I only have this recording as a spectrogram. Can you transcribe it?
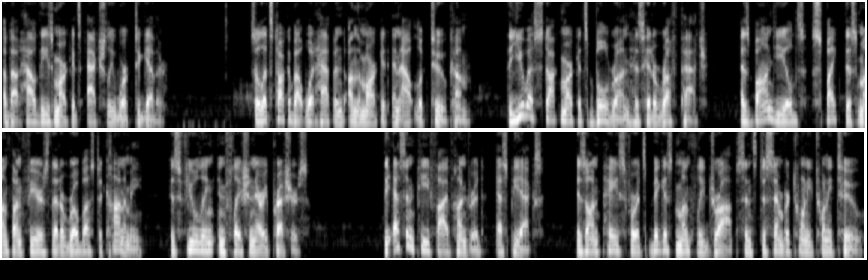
about how these markets actually work together. So let's talk about what happened on the market and outlook too, come. The U.S. stock market's bull run has hit a rough patch, as bond yields spiked this month on fears that a robust economy is fueling inflationary pressures. The S&P 500, SPX, is on pace for its biggest monthly drop since December 2022,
